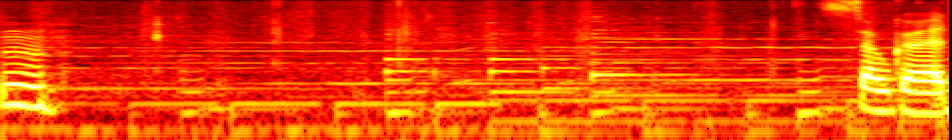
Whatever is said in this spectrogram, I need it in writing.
Mmm. So good.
